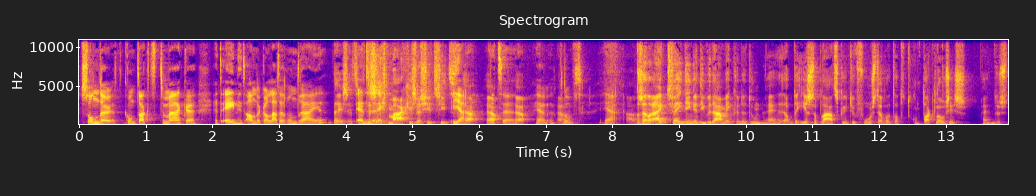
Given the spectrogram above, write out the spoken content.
zonder contact te maken het een het ander kan laten ronddraaien. Deze, het. het is echt magisch als je het ziet. Ja, dat, uh, ja. dat klopt. Ja. Nou, er zijn er eigenlijk twee dingen die we daarmee kunnen doen. Op de eerste plaats kun je natuurlijk voorstellen dat het contactloos is. Dus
